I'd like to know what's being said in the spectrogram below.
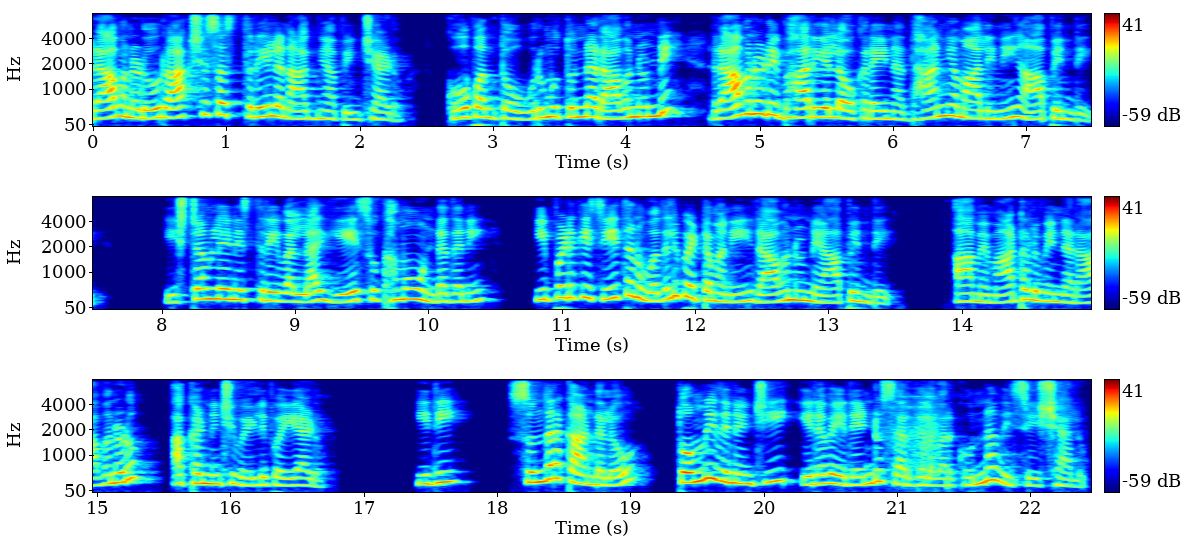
రావణుడు రాక్షస స్త్రీలను ఆజ్ఞాపించాడు. కోపంతో ఉరుముతున్న రావణుణ్ణి రావణుడి భార్యల్లో ఒకరైన ధాన్యమాలిని ఆపింది. ఇష్టం లేని స్త్రీ వల్ల ఏ సుఖమూ ఉండదని ఇప్పటికి సీతను వదిలిపెట్టమని రావణుణ్ణి ఆపింది. ఆమె మాటలు విన్న రావణుడు అక్కడ్నుంచి వెళ్ళిపోయాడు. ఇది సుందరకాండలో తొమ్మిది నుంచి ఇరవై రెండు సర్గల వరకు ఉన్న విశేషాలు.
